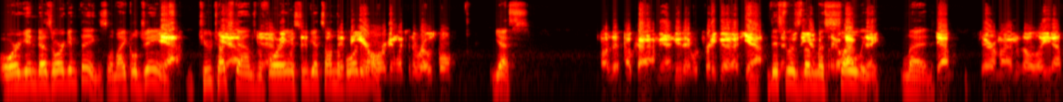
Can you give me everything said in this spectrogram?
Oregon does Oregon things. LaMichael James, yeah. two touchdowns yeah, yeah. before mean, ASU it- gets on the board The year. Oregon went to the Rose Bowl. Yes, Was it okay? I mean, I knew they were pretty good. Yeah, this was the the Masoli led. Jeremiah Masoli. Yep,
